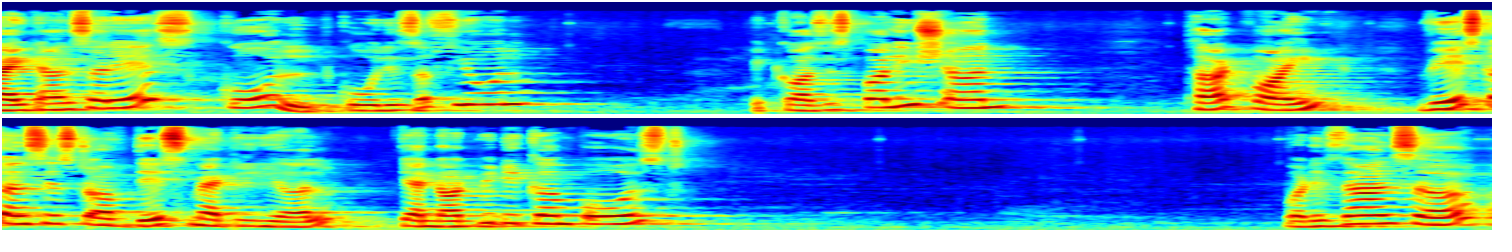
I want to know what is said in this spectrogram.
Right answer is coal. Coal is a fuel. It causes pollution. Third point, waste consists of this material cannot be decomposed. What is the answer?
